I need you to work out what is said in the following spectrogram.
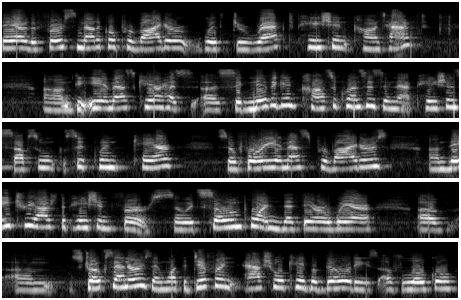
They are the first medical provider with direct patient contact. Um, the EMS care has uh, significant consequences in that patient's subsequent care. So for EMS providers, um, they triage the patient first. So it's so important that they're aware of um, stroke centers and what the different actual capabilities of local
